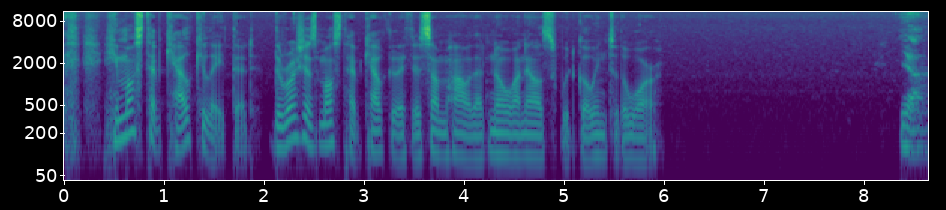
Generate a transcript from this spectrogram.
he must have calculated the russians must have calculated somehow that no one else would go into the war. Yeah.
